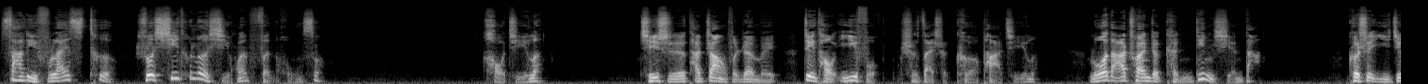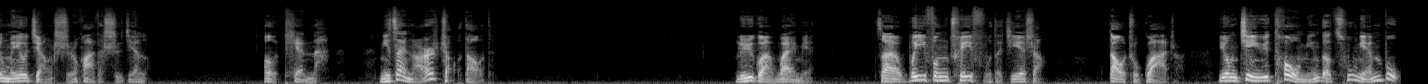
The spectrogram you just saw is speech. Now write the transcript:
萨利弗莱斯特说希特勒喜欢粉红色，好极了。其实她丈夫认为这套衣服实在是可怕极了，罗达穿着肯定嫌大。可是已经没有讲实话的时间了。哦天哪，你在哪儿找到的？”旅馆外面，在微风吹拂的街上，到处挂着用近于透明的粗棉布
